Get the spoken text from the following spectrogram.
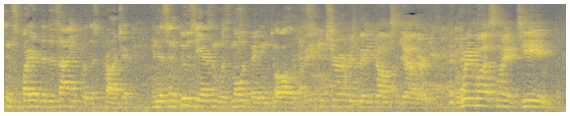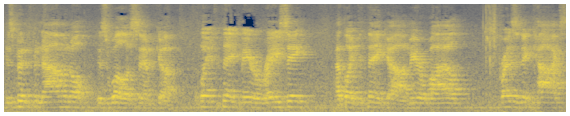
inspired the design for this project, and his enthusiasm was motivating to all of us. Making sure everything comes together. The Wayne Westland team has been phenomenal, as well as SEMCA. I'd like to thank Mayor Rhaesa. I'd like to thank uh, Mayor Wild, President Cox,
